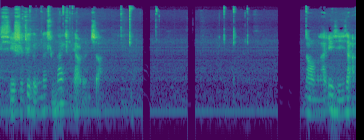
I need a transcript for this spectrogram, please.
其实这个应该是 Match Parent 啊。那我们来运行一下，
